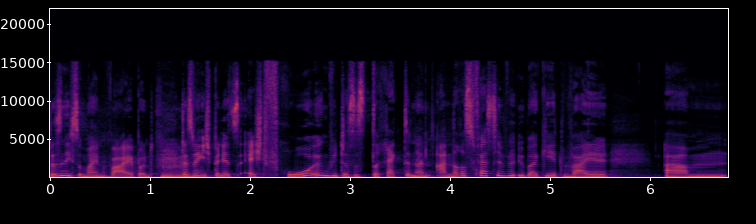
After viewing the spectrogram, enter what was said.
das ist nicht so mein Vibe. Und mhm. deswegen, ich bin jetzt echt froh irgendwie, dass es direkt in ein anderes Festival übergeht, weil ähm,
